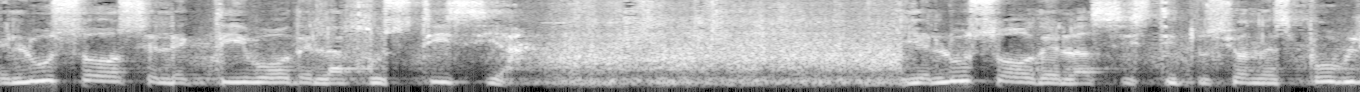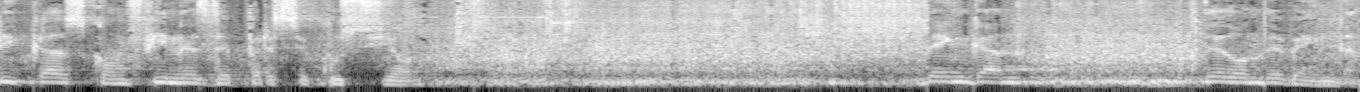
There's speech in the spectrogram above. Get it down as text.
el uso selectivo de la justicia y el uso de las instituciones públicas con fines de persecución. Vengan de donde vengan.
